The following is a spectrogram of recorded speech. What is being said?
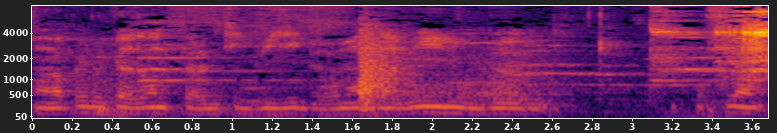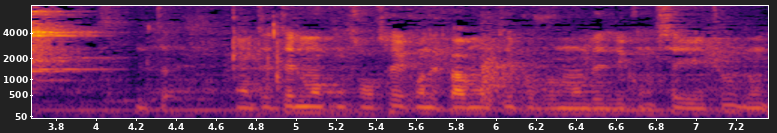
on n'a pas eu l'occasion de faire une petite visite vraiment de la ville ou de. Aussi, on, était tellement concentrés qu'on n'est pas monté pour vous demander des conseils et tout. Donc,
